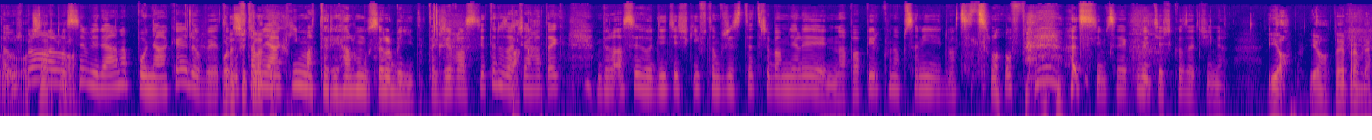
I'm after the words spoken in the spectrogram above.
Ta už byla vlastně vydána po nějaké době, Po to už tam letech. nějaký materiál musel být. Takže vlastně ten začátek byl asi hodně těžký v tom, že jste třeba měli na papírku napsaných 20 slov a s tím se jako těžko začíná. Jo, jo, to je pravda.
